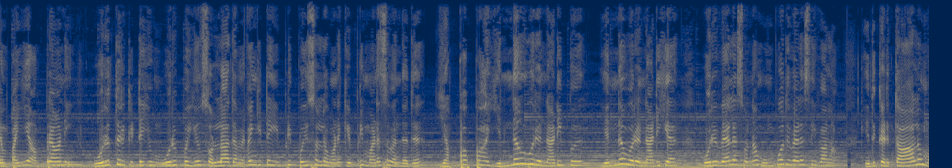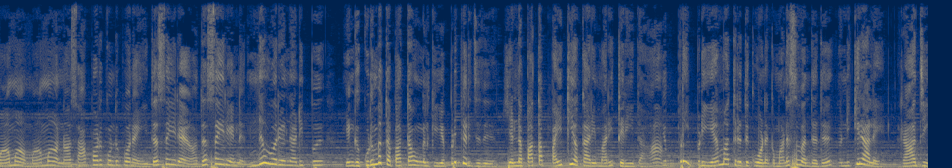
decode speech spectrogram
என் பையன் அப்ராணி. ஒருத்தர்கிட்டயும் ஒரு பொய்யும் சொல்லாதவன். அவங்கிட்ட இப்படி பொய் சொல்ல உனக்கு எப்படி மனசு வந்தது? எப்பப்பா என்ன ஒரு நடிப்பு? என்ன ஒரு நடிகை? ஒரு வேலை சொன்னால் ஒம்பது வேலை செய்வாளாம். எதுக்கெடுத்தாலும் மாமா மாமா நான் சாப்பாடு கொண்டு போறேன் இதை செய்யறேன் அதை செய்யறேன்னு இன்னும் ஒரு நடிப்பு? எங்க குடும்பத்தை பார்த்தா உங்களுக்கு எப்படி தெரிஞ்சது? என்ன பார்த்தா பைத்தியக்காரி மாதிரி தெரியுதா? எப்படி இப்படி ஏமாத்துறதுக்கு உனக்கு மனசு வந்தது? நிக்கிறாளே ராஜி.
